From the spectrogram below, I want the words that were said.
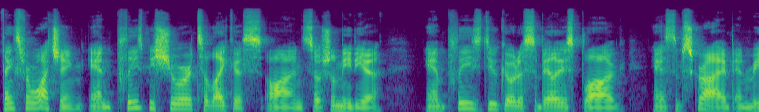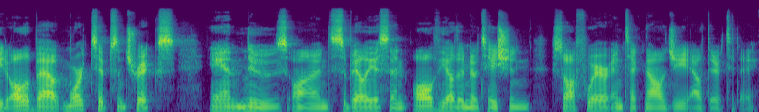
Thanks for watching, and please be sure to like us on social media, and please do go to Sibelius blog and subscribe and read all about more tips and tricks and news on Sibelius and all the other notation software and technology out there today.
